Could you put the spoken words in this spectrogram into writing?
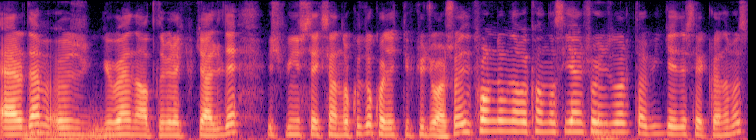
Erdem Özgüven adlı bir rakip geldi. 3189'da kolektif gücü var. Şöyle bir form durumuna bakalım nasıl gelmiş oyuncular. Tabii gelirse ekranımız.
